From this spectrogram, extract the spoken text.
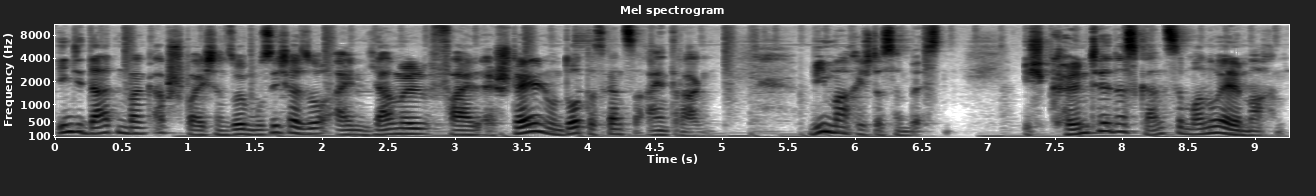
in die Datenbank abspeichern soll, muss ich also ein YAML-File erstellen und dort das Ganze eintragen. Wie mache ich das am besten? Ich könnte das Ganze manuell machen.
